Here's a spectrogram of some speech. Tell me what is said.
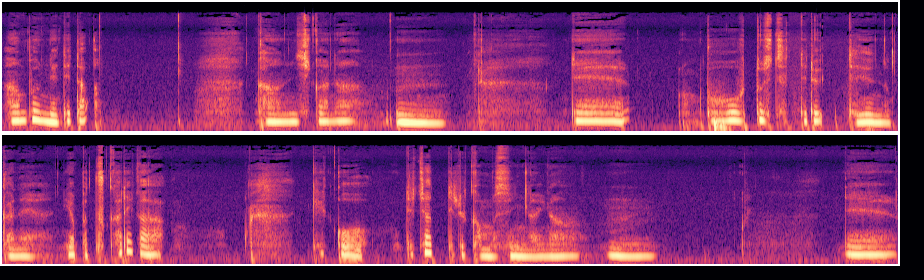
半分寝てた感じかな。うん。で、ぼーっとしちゃってるっていうのかね、やっぱ疲れが結構出ちゃってるかもしんないな。うん。で、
